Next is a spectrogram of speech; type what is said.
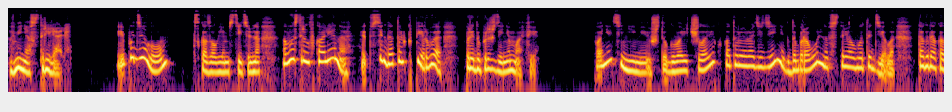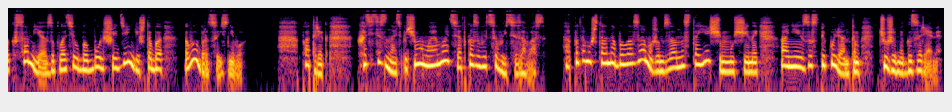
в меня стреляли. «И по делам», — сказал я мстительно. «Выстрел в колено — это всегда только первое предупреждение мафии». Понятия не имею, что говорить человеку, который ради денег добровольно встрял в это дело, тогда как сам я заплатил бы большие деньги, чтобы выбраться из него. Патрик, хотите знать, почему моя мать отказывается выйти за вас? А потому что она была замужем за настоящим мужчиной, а не за спекулянтом, чужими газырями.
